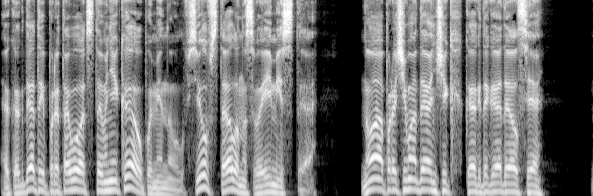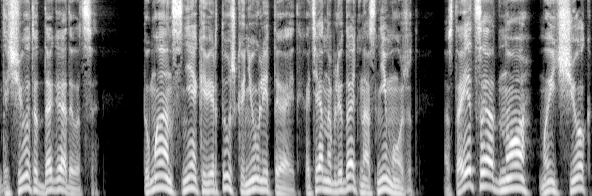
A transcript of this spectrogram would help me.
А когда ты про того отставника упомянул, все встало на свои места. Ну а про чемоданчик, как догадался? Да чего тут догадываться? Туман, снег и вертушка не улетает, хотя наблюдать нас не может. Остается одно — маячок.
